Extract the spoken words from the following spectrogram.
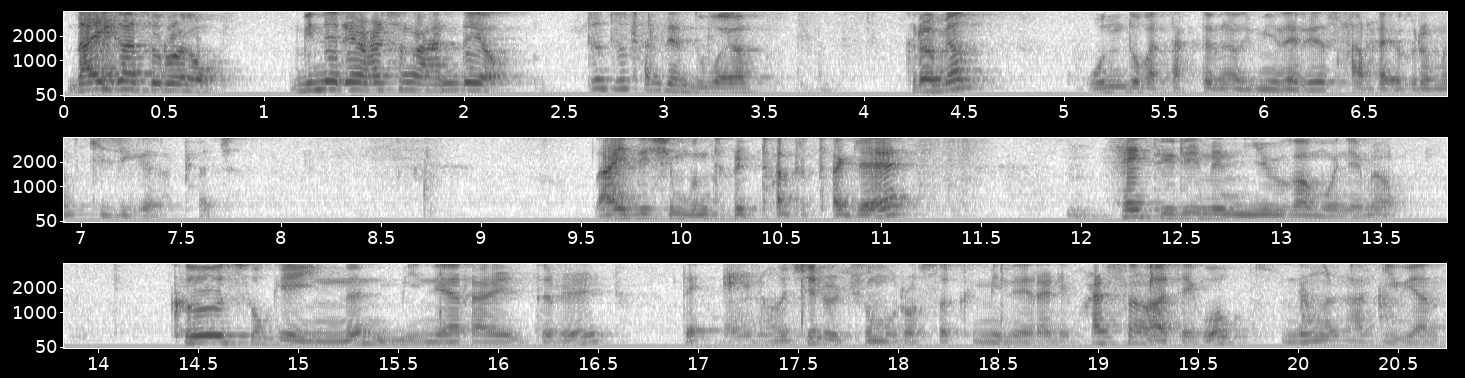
나이가 들어요. 미네랄 활성화 안 돼요. 뜨뜻한데 누워요. 그러면 온도가 딱 들어가면 미네랄이 살아요. 그러면 기지개가 펴져. 나이 드신 분들 따뜻하게 해드리는 이유가 뭐냐면 그 속에 있는 미네랄들을 에너지를 줌으로써 그 미네랄이 활성화되고 기능을 하기 위한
